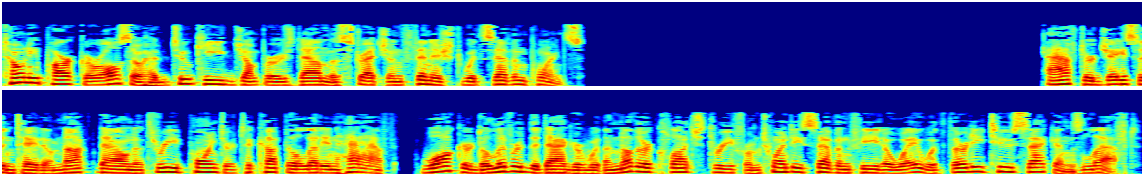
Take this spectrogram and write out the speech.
Tony Parker also had two key jumpers down the stretch and finished with 7 points. After Jayson Tatum knocked down a three-pointer to cut the lead in half, Walker delivered the dagger with another clutch three from 27 feet away with 32 seconds left,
